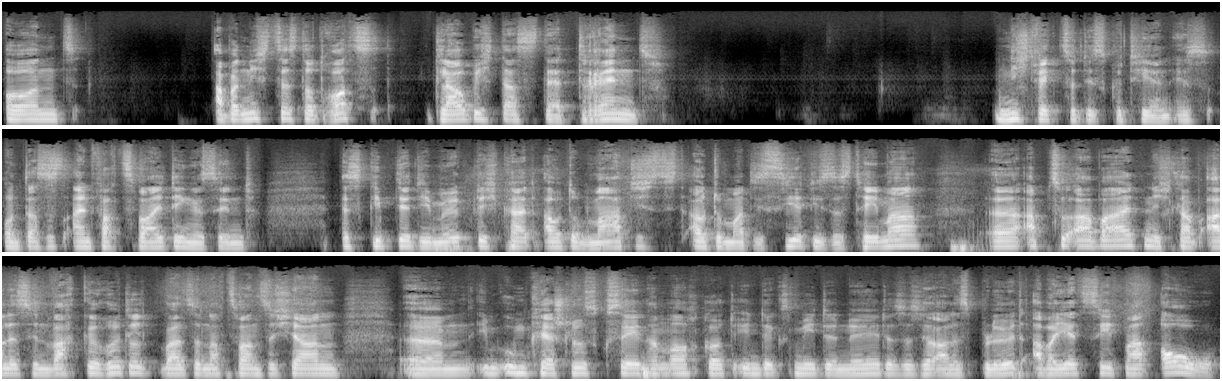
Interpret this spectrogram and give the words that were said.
Und aber nichtsdestotrotz glaube ich, dass der Trend nicht wegzudiskutieren ist und dass es einfach zwei Dinge sind. Es gibt dir die Möglichkeit, automatisch, automatisiert dieses Thema äh, abzuarbeiten. Ich glaube, alle sind wachgerüttelt, weil sie nach 20 Jahren ähm, im Umkehrschluss gesehen haben, ach Gott, Indexmiete, nee, das ist ja alles blöd. Aber jetzt sieht man, oh,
